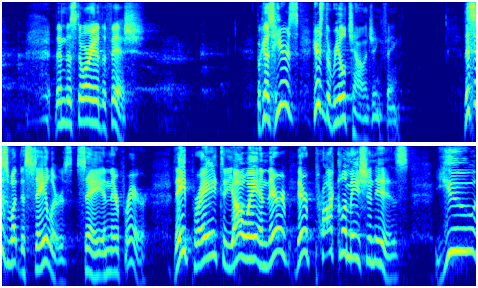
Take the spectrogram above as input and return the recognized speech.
than the story of the fish. Because here's, here's the real challenging thing. This is what the sailors say in their prayer. They pray to Yahweh, and their, their proclamation is, You,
